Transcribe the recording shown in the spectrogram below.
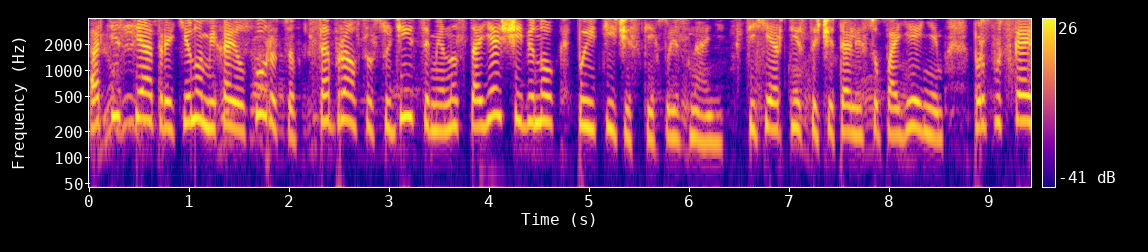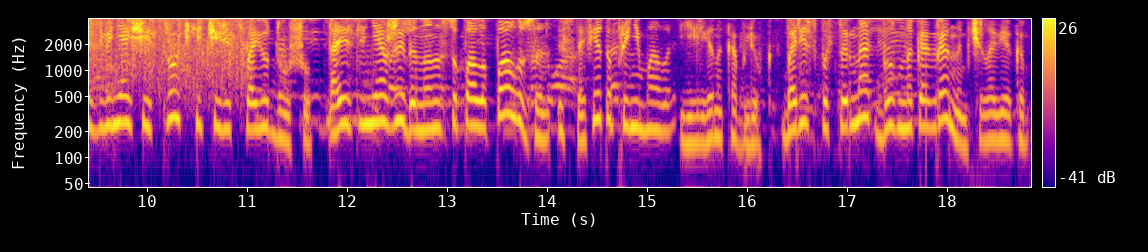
артист театра и кино Михаил Коротцев собрал со студийцами настоящий венок поэтических признаний. Стихи артисты читали с упоением, пропуская звенящие строчки через свою душу. А если неожиданно наступала пауза, эстафету принимала Елена Каблюк. Борис Пастернак был многогранным человеком,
